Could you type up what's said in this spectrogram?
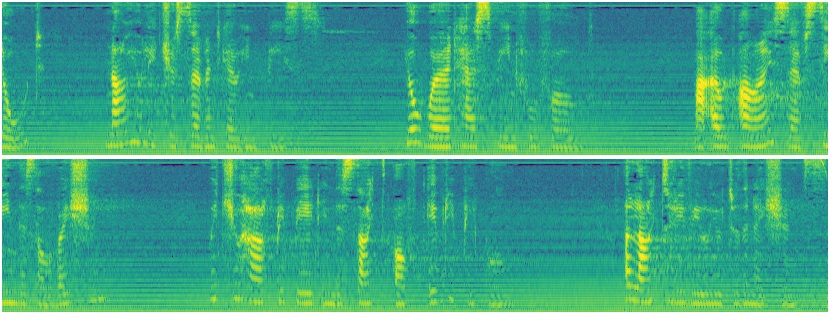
Lord, now you let your servant go in peace. Your word has been fulfilled. My own eyes have seen the salvation which you have prepared in the sight of every people, a light to reveal you to the nations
